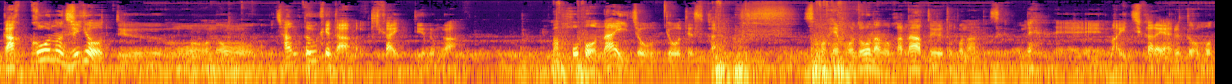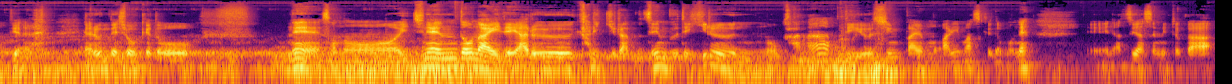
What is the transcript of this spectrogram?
学校の授業っていうものをちゃんと受けた機会っていうのが、まあ、ほぼない状況ですから、その辺もどうなのかなというとこなんですけどね。えー、まあ、一からやると思ってやる んでしょうけど、ねえ、その、一年度内でやるカリキュラム全部できるのかなっていう心配もありますけどもね。えー、夏休みとか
